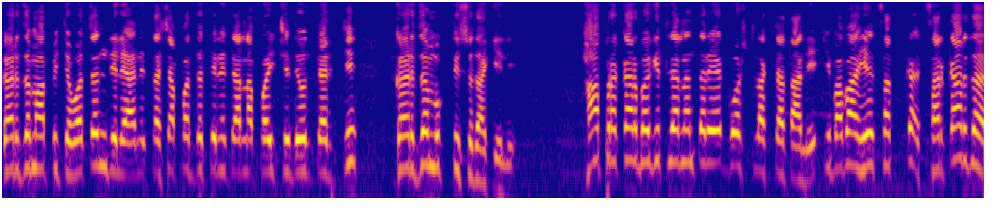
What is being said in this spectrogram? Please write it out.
कर्जमाफीचे वचन दिले आणि तशा पद्धतीने त्यांना पैसे देऊन त्यांची कर्जमुक्ती सुद्धा केली. हा प्रकार बघितल्यानंतर एक गोष्ट लक्षात आली की बाबा हे सत्क सरकार जर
